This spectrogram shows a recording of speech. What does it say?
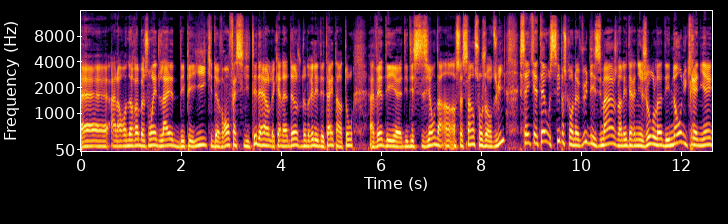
Euh, alors, on aura besoin de l'aide des pays qui devront faciliter. D'ailleurs, le Canada, je vous donnerai les détails tantôt, avait des, euh, des décisions dans- en, ce sens aujourd'hui. S'inquiétait aussi parce qu'on a vu des images dans les derniers jours là, des non-ukrainiens,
